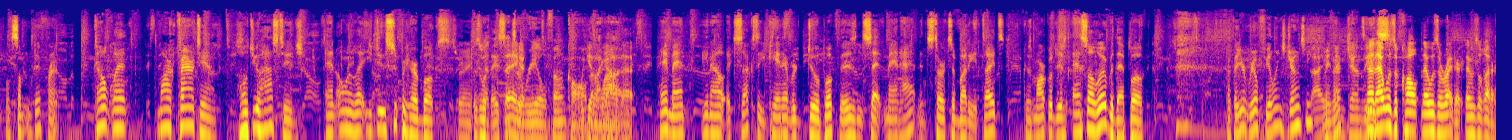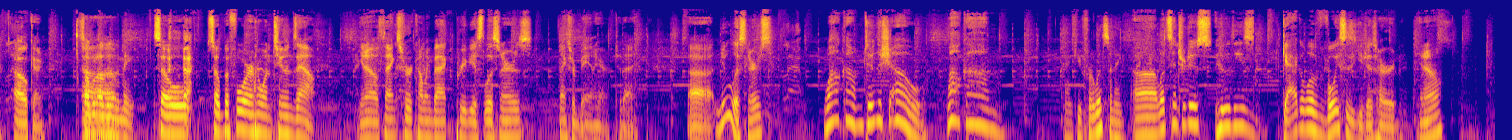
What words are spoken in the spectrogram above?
Well, something different. Don't let Mark Farrington hold you hostage and only let you do superhero books. That's right. is what they say. That's a real phone call. we get a lot of that. Hey man, you know it sucks that you can't ever do a book that isn't set in Manhattan and start somebody at tights because Mark will just s all over that book. Are they your real feelings, Jonesy? I mean, think that- Jonesy No, that is- was a call. That was a writer. That was a letter. Oh, okay. Someone Uh, other than me. So, so before everyone tunes out, you know, thanks for coming back, previous listeners. Thanks for being here today. Uh, new listeners, welcome to the show. Welcome. Thank you for listening. Uh, let's introduce who these gaggle of voices you just heard. You know,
